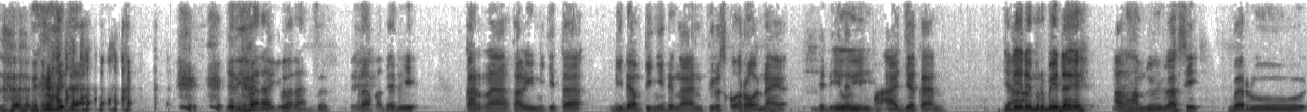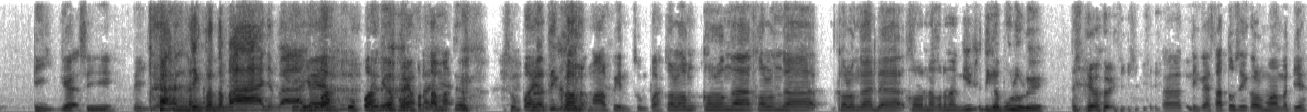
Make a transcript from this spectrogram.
Beda-beda. Jadi gimana Gitu, gimana? Berapa tuh? Jadi karena kali ini kita didampingi dengan virus corona ya. Jadi kita aja kan. Jadi Ya. ada yang berbeda ya. Alhamdulillah sih baru tiga sih. Tiga. Anjing tetep aja, Tiga Pak. ya? Sumpah, sumpah. Jadi Yang pertama, sumpah ya. Berarti kalau- sama Alvin, sumpah. Kalau kalau nggak kalau nggak kalau nggak ada corona corona gitu 30 lu ya. Yoi. Eh, Tiga satu sih kalau Muhammadiyah.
